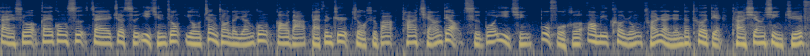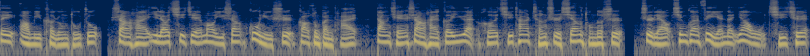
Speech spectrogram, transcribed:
但说该公司在这次疫情中有症状的员工高达百分之九十八。他强调此波疫情不符合奥密克戎传染人的特点，他相信绝非奥密克戎毒株。上海医疗器械贸易商顾女士告诉本台，当前上海各医院和其他城市相同的是，治疗新冠肺炎的药物奇缺，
